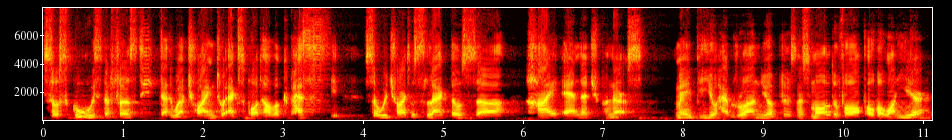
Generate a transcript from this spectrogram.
So school is the first that we are trying to export our capacity. So we try to select those uh, high-end entrepreneurs. Maybe you have run your business model for over one year,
